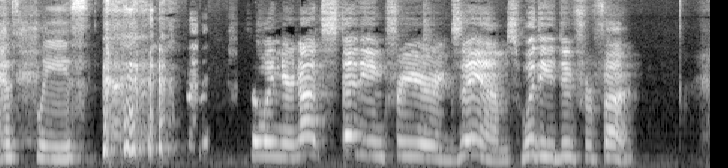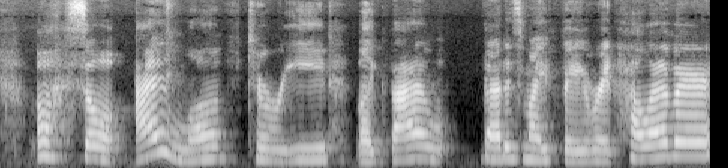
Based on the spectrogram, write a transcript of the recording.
Yes, please. so when you're not studying for your exams, what do you do for fun? Oh, so I love to read. Like that that is my favorite. However,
